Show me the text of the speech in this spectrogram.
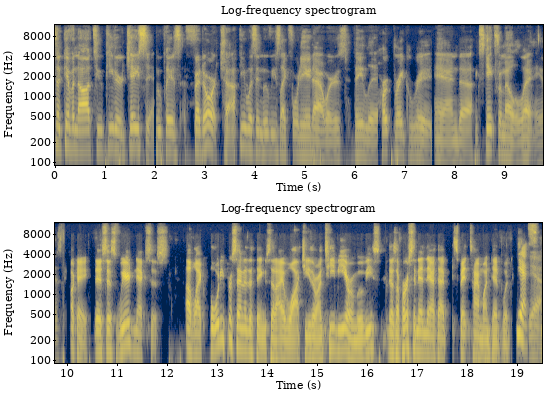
to give a nod to Peter Jason, who plays Fedorchuk. He was in movies like 48 Hours, They Live, Heartbreak Ridge, and uh, Escape from LA. Okay, there's this weird nexus of like 40% of the things that I watch either on TV or movies, there's a person in there that spent time on Deadwood. Yes. Yeah.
